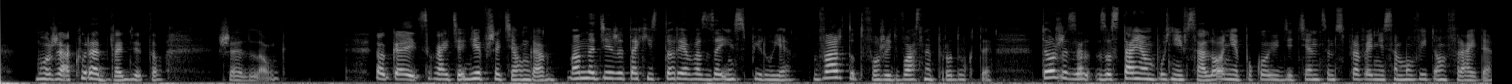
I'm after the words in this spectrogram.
Może akurat będzie to szezlong. Okej, okay, słuchajcie, nie przeciągam. Mam nadzieję, że ta historia Was zainspiruje. Warto tworzyć własne produkty. To, że zostają później w salonie, pokoju dziecięcym, sprawia niesamowitą frajdę.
